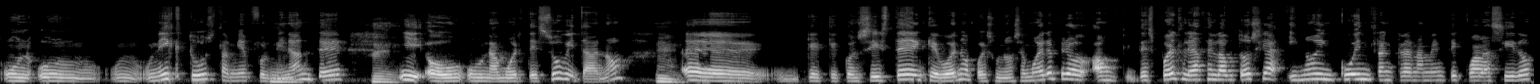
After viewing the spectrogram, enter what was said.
un, ictus también mm. fulminante y, o una muerte súbita, ¿no? Eh, que, consiste en que, bueno, pues uno se muere, pero aunque después le hacen la autopsia y no encuentran claramente cuál ha sido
